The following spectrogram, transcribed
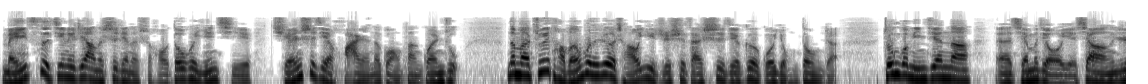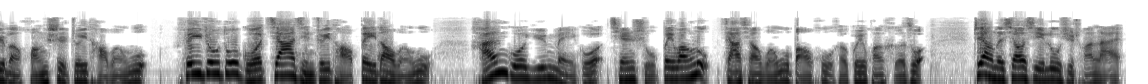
每一次经历这样的事件的时候，都会引起全世界华人的广泛关注。那么，追讨文物的热潮一直是在世界各国涌动着。中国民间呢，呃，前不久也向日本皇室追讨文物，非洲多国加紧追讨被盗文物。韩国与美国签署备忘录，加强文物保护和归还合作。这样的消息陆续传来：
